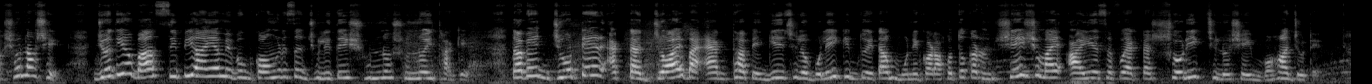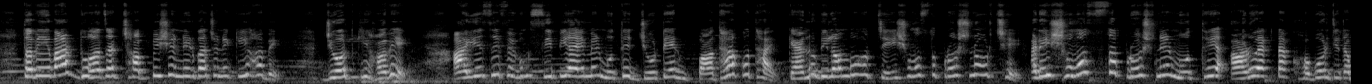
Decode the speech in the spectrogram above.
আসন আসে, যদিও বা সিপিআইএম এবং কংগ্রেসের ঝুলিতে শূন্য শূন্যই থাকে। তবে জোটের একটা জয় বা এক ধাপ এগিয়েছিল বলেই কিন্তু এটা মনে করা হতো, কারণ সেই সময় আইএসএফও একটা শরিক ছিল সেই মহাজোটে। তবে এবার দু হাজার নির্বাচনে কি হবে? জোট কি হবে? আইএসএফ এবং সিপিআইএম এর মধ্যে জোটের বাধা কোথায়? কেন বিলম্ব হচ্ছে? এই সমস্ত প্রশ্ন উঠছে। আর এই সমস্ত প্রশ্নের মধ্যে আরও একটা খবর যেটা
